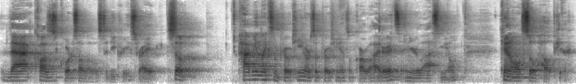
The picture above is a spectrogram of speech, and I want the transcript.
that causes cortisol levels to decrease, right? So having like some protein or some protein and some carbohydrates in your last meal can also help here.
